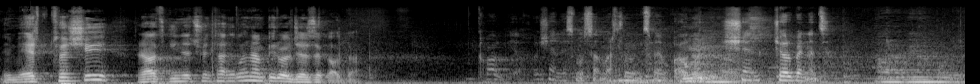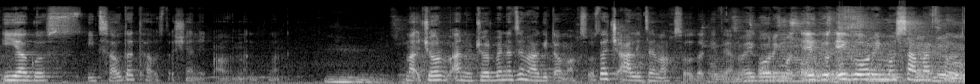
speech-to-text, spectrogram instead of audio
ერთ თვეში რაც გინდა ჩვენთან იყვნენ ამ პირველ ჯერზე ყავდა. ყავია ხო შენ ეს მოსამართლეებს მე მყავდა შენ ჯორბენაც იაგოს იცავდა თავს და შენ იყავი მან მა ჯორ ანუ ჯორბენაძე მაგიტო მახსოვს და ჭალიძე მახსოვდა კიდე ანუ ეგორი ეგორი მოსამართლეები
